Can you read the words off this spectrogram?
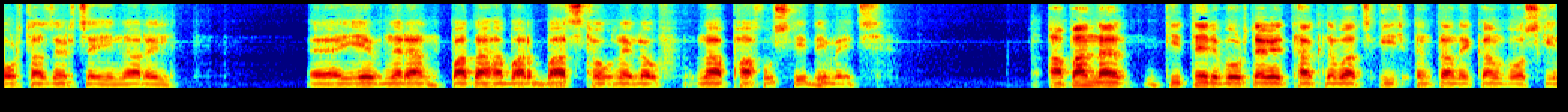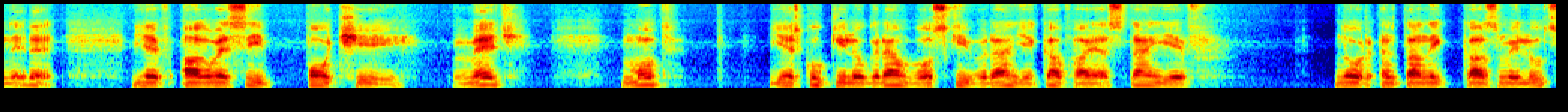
մորթազերծ էին արել եւ նրան պատահաբար բաց թողնելով նա փախուստի դիմեց ապա նա գիտեր որտեղ է թաքնված իր ընտանեկան ոսկիները եւ աղվեսի պոչի մեջ մոտ 2 կիլոգրամ ոսկի վրան եկավ Հայաստան եւ նոր ընտանիք կազմելուց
